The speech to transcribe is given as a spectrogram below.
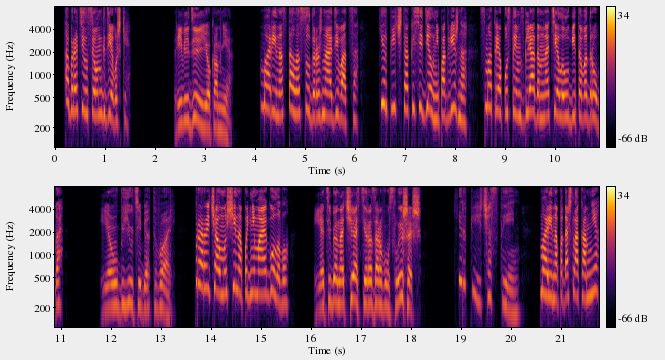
— обратился он к девушке. «Приведи ее ко мне!» Марина стала судорожно одеваться. Кирпич так и сидел неподвижно, смотря пустым взглядом на тело убитого друга. «Я убью тебя, тварь!» — прорычал мужчина, поднимая голову. «Я тебя на части разорву, слышишь?» «Кирпич, остынь!» Марина подошла ко мне,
